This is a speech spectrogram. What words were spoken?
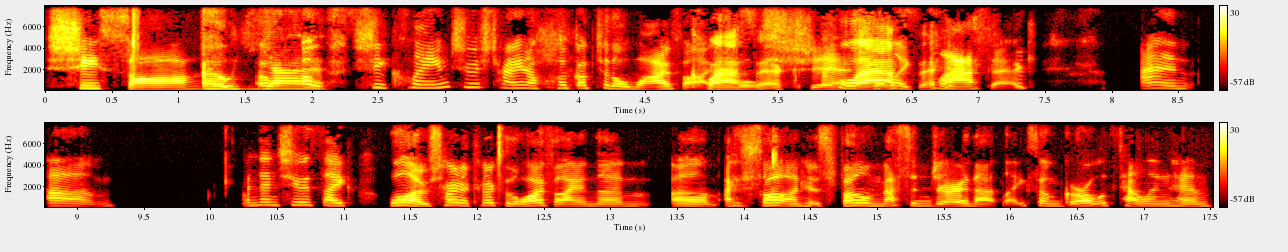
she saw. Oh yes. Oh, oh, she claimed she was trying to hook up to the Wi-Fi. Classic. Bullshit. Classic. But, like classic. and um, and then she was like, "Well, I was trying to connect to the Wi-Fi, and then um, I saw on his phone messenger that like some girl was telling him."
